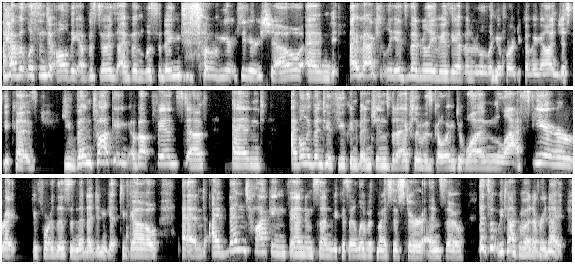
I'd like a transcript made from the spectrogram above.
I haven't listened to all the episodes. I've been listening to some of your to your show and I've actually it's been really amazing. I've been really looking forward to coming on just because you've been talking about fan stuff and I've only been to a few conventions, but I actually was going to one last year, right before this, and then I didn't get to go. And I've been talking Fandom Sun because I live with my sister, and so that's what we talk about every night.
